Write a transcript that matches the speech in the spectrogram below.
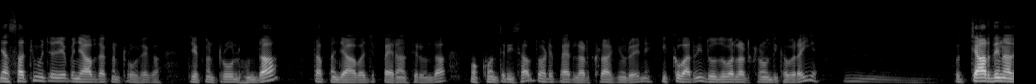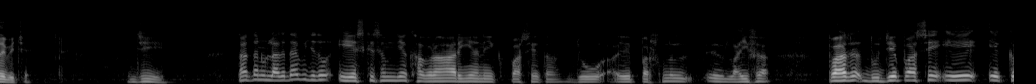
ਜਾਂ ਸੱਚਮੁੱਚ ਅਜੇ ਪੰਜਾਬ ਦਾ ਕੰਟਰੋਲ ਹੈਗਾ? ਜੇ ਕੰਟਰੋਲ ਹੁੰਦਾ ਤਾਂ ਪੰਜਾਬ ਅੱਜ ਪੈਰਾਂ ਸਿਰ ਹੁੰਦਾ। ਮੁੱਖ ਮੰਤਰੀ ਸਾਹਿਬ ਤੁਹਾਡੇ ਪੈਰ ਲੜਖੜਾ ਕਿਉਂ ਰਹੇ ਨੇ? ਇੱਕ ਵਾਰ ਨਹੀਂ ਦੋ ਦੋ ਵਾਰ ਲੜਖੜਾਉਣ ਦੀ ਖਬਰ ਆਈ ਹੈ। ਉਹ ਚਾਰ ਦਿਨਾਂ ਦੇ ਵਿੱਚ ਜੀ। ਤਾਂ ਤੁਹਾਨੂੰ ਲੱਗਦਾ ਵੀ ਜਦੋਂ ਇਸ ਕਿਸਮ ਦੀਆਂ ਖਬਰਾਂ ਆ ਰਹੀਆਂ ਨੇ ਇੱਕ ਪਾਸੇ ਤਾਂ, ਜੋ ਇਹ ਪਰਸਨਲ ਲਾਈਫ ਆ, ਪਰ ਦੂਜੇ ਪਾਸੇ ਇਹ ਇੱਕ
